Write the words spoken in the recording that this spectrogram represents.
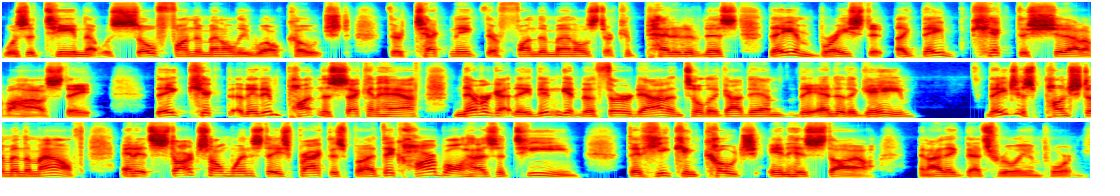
was a team that was so fundamentally well coached. Their technique their fundamentals their competitiveness they embraced it. Like they kicked the shit out of ohio state. They kicked they didn't punt in the second half never got they didn't get the third down until the goddamn the end of the game they just punched him in the mouth. And it starts on Wednesday's practice. But I think Harbaugh has a team that he can coach in his style. And I think that's really important.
